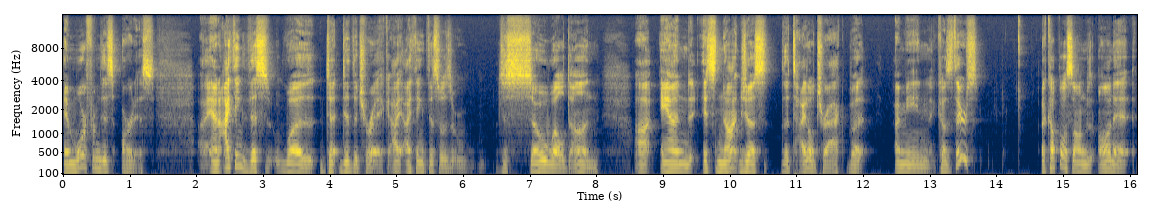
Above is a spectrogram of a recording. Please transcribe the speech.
and more from this artist and I think this was d- did the trick. I, I think this was just so well done, uh, and it's not just the title track, but I mean, because there's a couple of songs on it.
